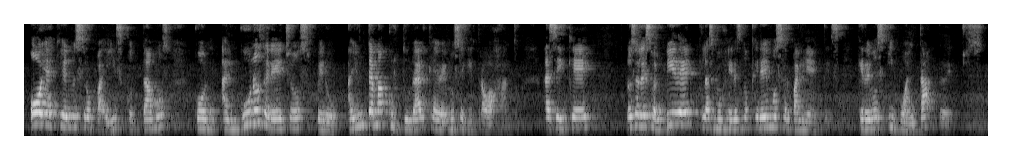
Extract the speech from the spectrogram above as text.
Hoy aquí en nuestro país contamos con algunos derechos, pero hay un tema cultural que debemos seguir trabajando. Así que no se les olvide que las mujeres no queremos ser valientes, queremos igualdad de derechos.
